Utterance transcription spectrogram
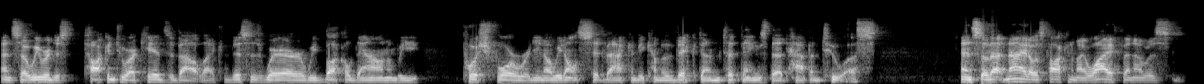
And so we were just talking to our kids about like, this is where we buckle down and we push forward. You know, we don't sit back and become a victim to things that happen to us. And so that night I was talking to my wife and I was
